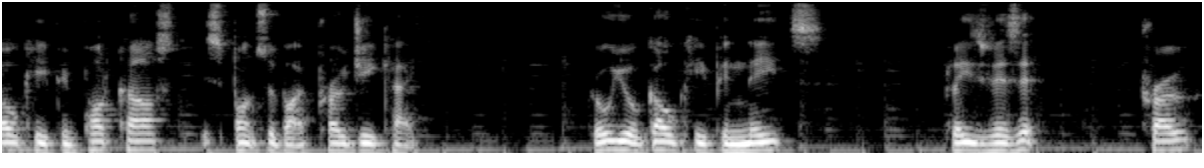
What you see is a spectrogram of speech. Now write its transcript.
Goalkeeping podcast is sponsored by ProGK. For all your goalkeeping needs, please visit pro-gk.com.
